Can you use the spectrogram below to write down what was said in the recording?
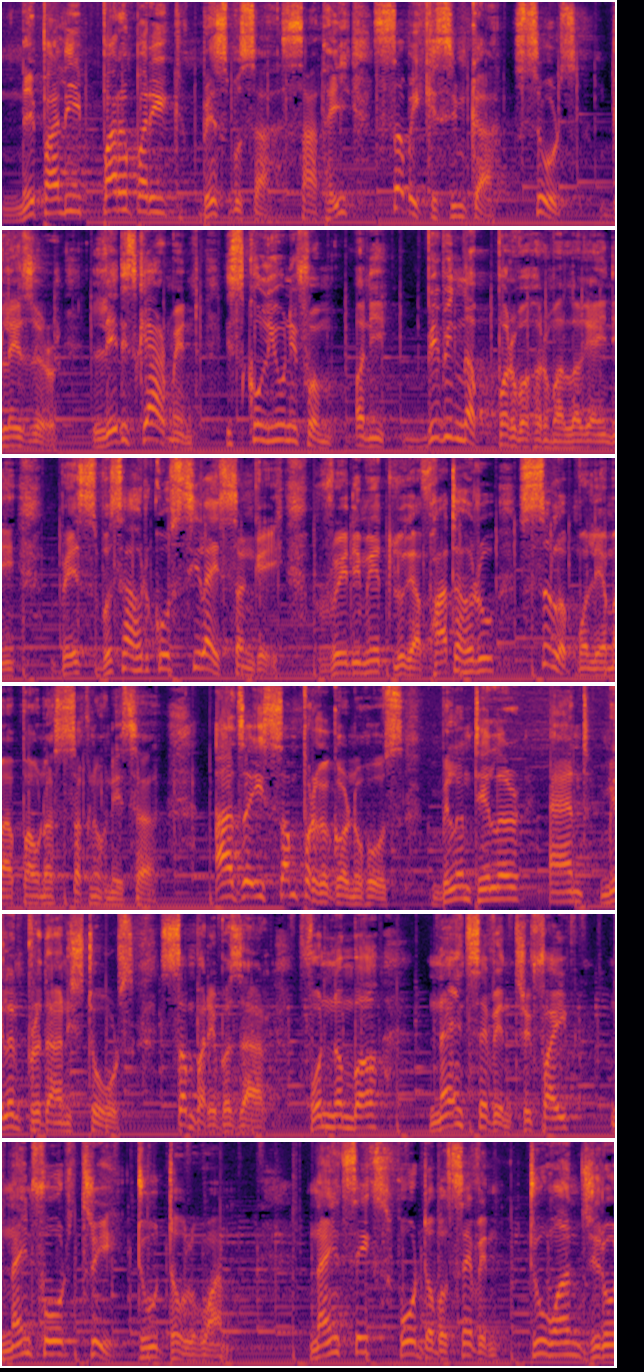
नेपाली पारम्परिक वेशभूषा साथै सबै किसिमका suits blazer ladies garment school uniform अनि विभिन्न पर्वहरूमा लगाइने वेशभूषाहरूको सिलाइसँगै रेडिमेड लुगाफाटाहरू सुलभ मूल्यमा पाउन सक्नुहुनेछ। आजै सम्पर्क गर्नुहोस् Milan tailor and Milan Pradhan stores सम्बारे बजार phone number nine seven three five nine four three two double one nine six four double seven two one zero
